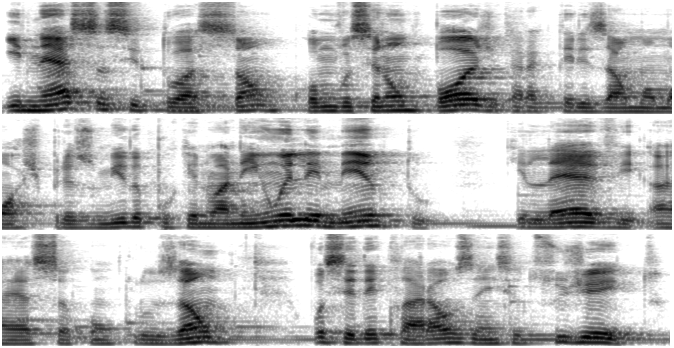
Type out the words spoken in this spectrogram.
E nessa situação, como você não pode caracterizar uma morte presumida porque não há nenhum elemento que leve a essa conclusão, você declara a ausência do sujeito.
